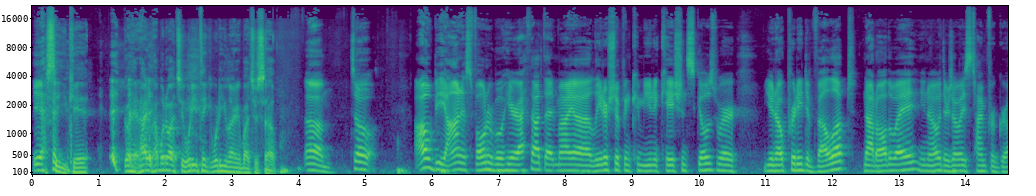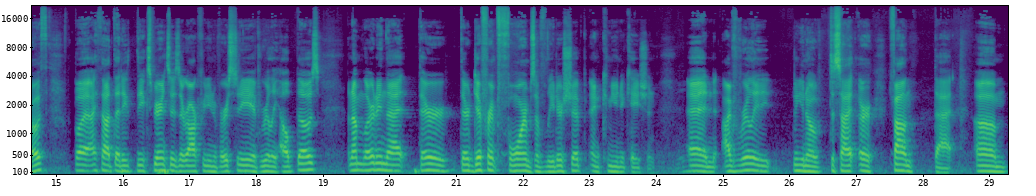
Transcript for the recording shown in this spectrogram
Yeah, I see you, kid. Go ahead. How, what about you? What do you think? What are you learning about yourself? Um, so I'll be honest, vulnerable here. I thought that my uh, leadership and communication skills were, you know, pretty developed. Not all the way. You know, there's always time for growth. But I thought that the experiences at Rockford University have really helped those and I'm learning that there there are different forms of leadership and communication, and I've really you know decided or found that, um,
